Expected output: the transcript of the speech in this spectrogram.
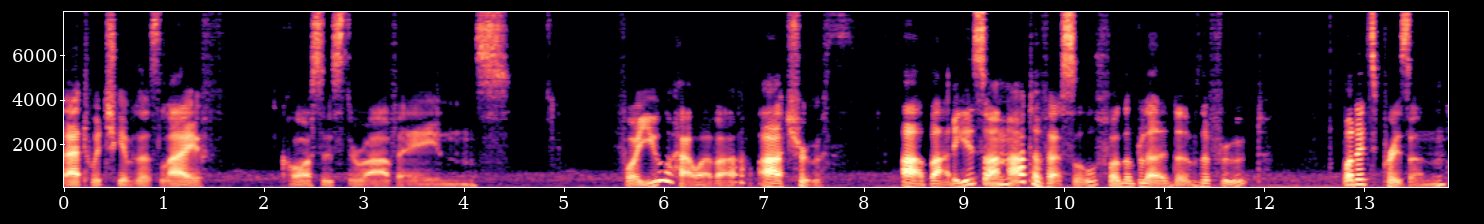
That which gives us life courses through our veins. For you, however, are truth. Our bodies are not a vessel for the blood of the fruit, but its prison.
